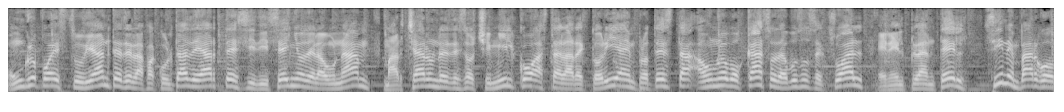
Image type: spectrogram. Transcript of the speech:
Un grupo de estudiantes de la Facultad de Artes y Diseño de la UNAM marcharon desde Xochimilco hasta la rectoría en protesta a un nuevo caso de abuso sexual en el plantel. Sin embargo,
